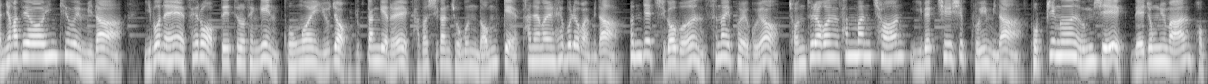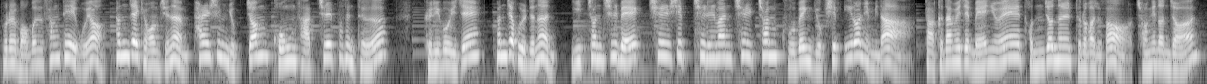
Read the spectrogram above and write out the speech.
안녕하세요 흰티브입니다. 이번에 새로 업데이트로 생긴 공허의 유적 6단계를 5시간 조금 넘게 사냥을 해보려고 합니다. 현재 직업은 스나이퍼이고요. 전투력은 31,279입니다. 도핑은 음식 4종류만 버프를 먹은 상태이고요. 현재 경험치는 86.047% 그리고 이제 현재 골드는 2,777만 7,961원입니다. 자, 그 다음에 이제 메뉴에 던전을 들어가줘서 정의 던전.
